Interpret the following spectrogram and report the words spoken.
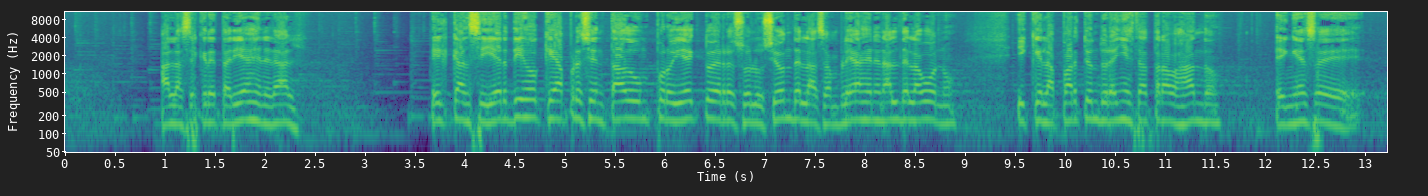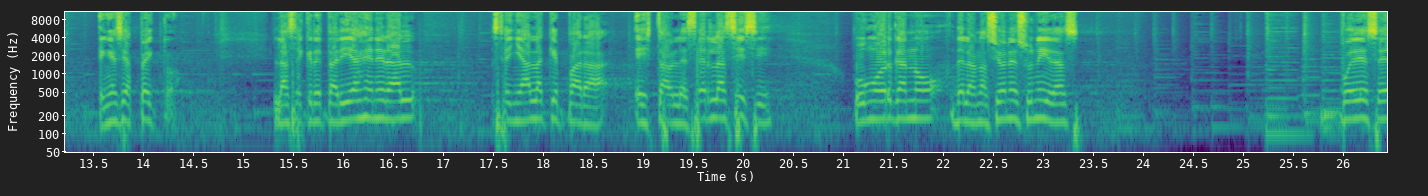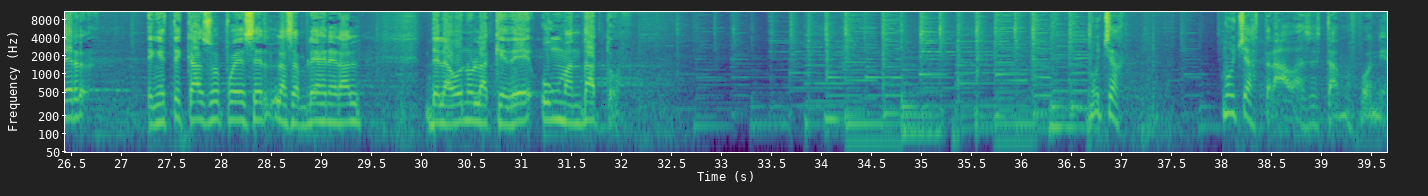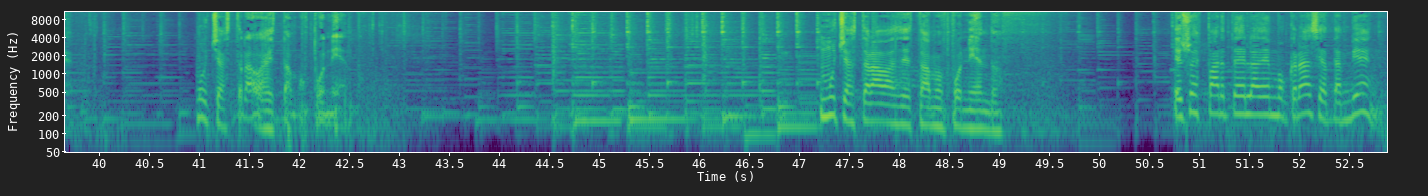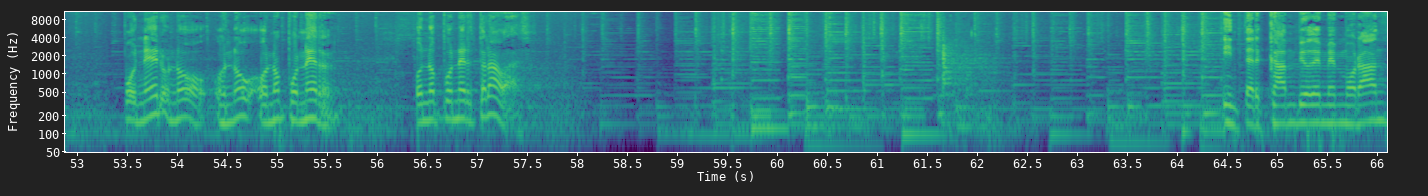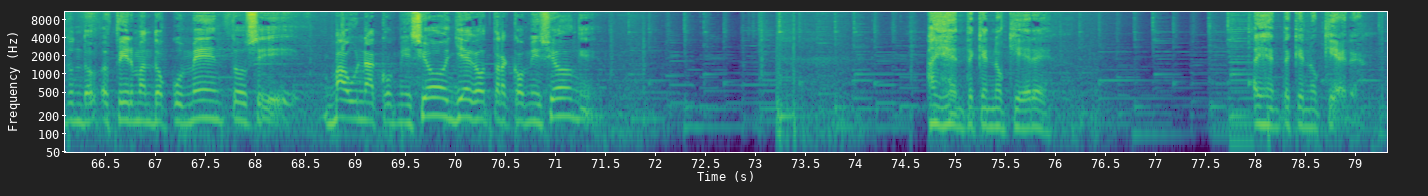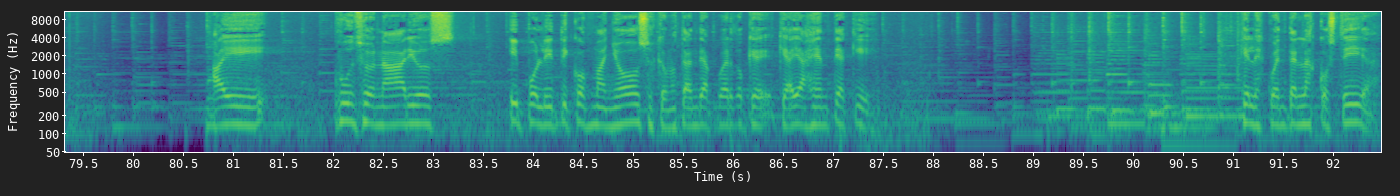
a la Secretaría General. El canciller dijo que ha presentado un proyecto de resolución de la Asamblea General de la ONU y que la parte hondureña está trabajando en ese, en ese aspecto. La Secretaría General señala que para establecer la CICI, un órgano de las Naciones Unidas, puede ser, en este caso puede ser la Asamblea General de la ONU la que dé un mandato. Muchas, muchas trabas estamos poniendo. Muchas trabas estamos poniendo. Muchas trabas estamos poniendo. Eso es parte de la democracia también. Poner o no, o no, o no poner, o no poner trabas. Intercambio de memorándum, firman documentos y va una comisión, llega otra comisión. Y... Hay gente que no quiere. Hay gente que no quiere. Hay funcionarios y políticos mañosos que no están de acuerdo que, que haya gente aquí que les cuenten las costillas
